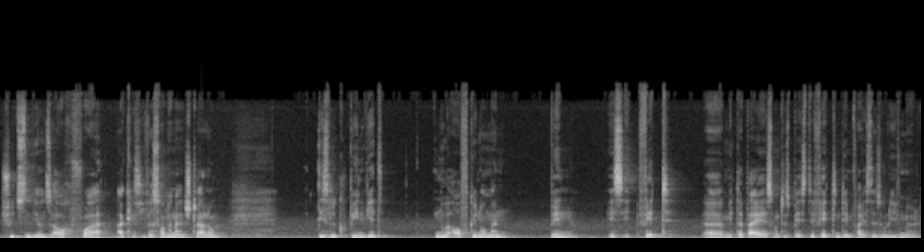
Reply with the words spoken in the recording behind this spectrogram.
schützen wir uns auch vor aggressiver Sonneneinstrahlung. Das Lycopin wird nur aufgenommen, wenn es Fett äh, mit dabei ist. Und das beste Fett in dem Fall ist das Olivenöl.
